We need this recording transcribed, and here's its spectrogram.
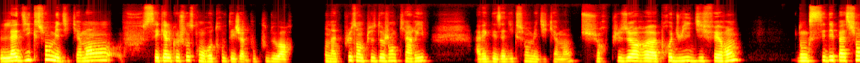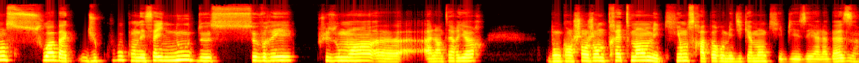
L'addiction aux médicaments, c'est quelque chose qu'on retrouve déjà beaucoup dehors. On a de plus en plus de gens qui arrivent avec des addictions aux médicaments sur plusieurs produits différents. Donc, c'est des patients, soit bah, du coup, qu'on essaye, nous, de sevrer plus ou moins euh, à l'intérieur, donc en changeant de traitement, mais qui ont ce rapport aux médicaments qui est biaisé à la base.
